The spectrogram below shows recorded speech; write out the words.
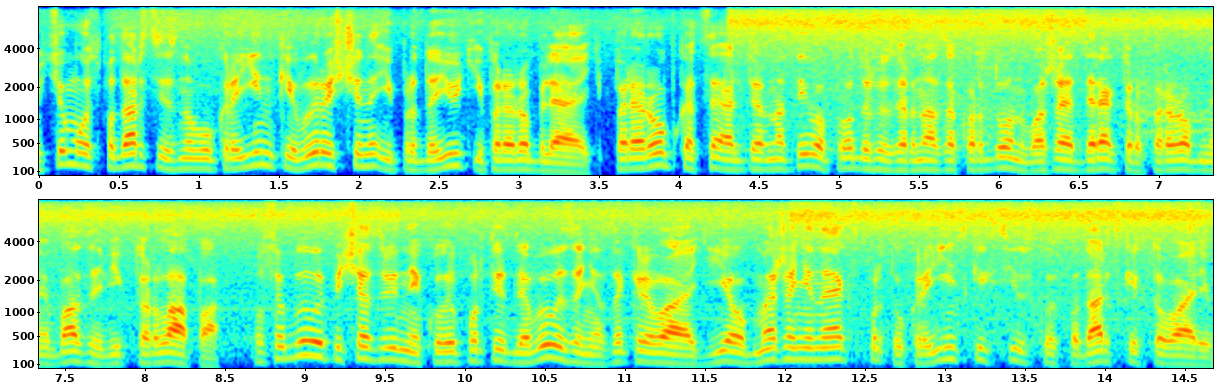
У цьому господарстві з новоукраїнки вирощене і продають, і переробляють. Переробка це альтернатива продажу зерна за кордон, вважає директор переробної бази Віктор Лапа. Особливо під час війни, коли порти для вивезення закривають, є обмеження на експорт українських сільськогосподарських товарів.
